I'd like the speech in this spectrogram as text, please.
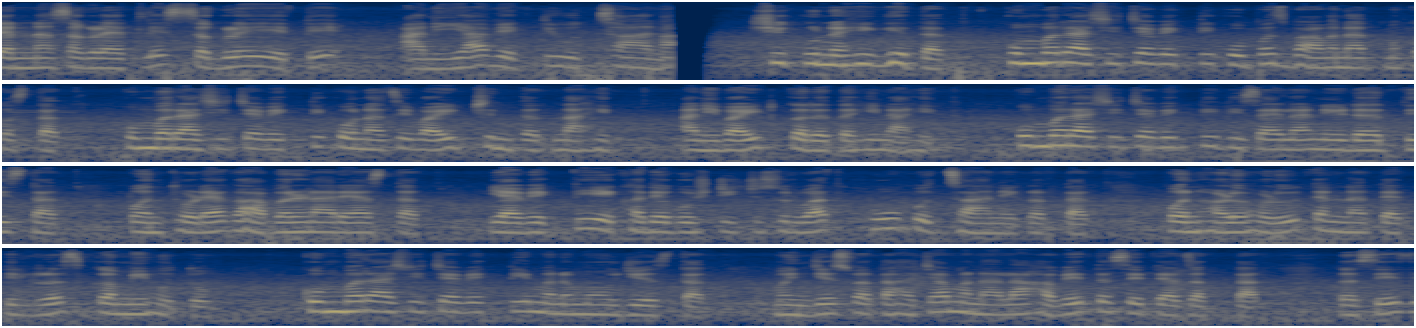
त्यांना सगळ्यातले सगळे येते आणि या व्यक्ती उत्साहाने शिकूनही घेतात. कुंभ राशीच्या व्यक्ती खूपच भावनात्मक असतात. कुंभ राशीच्या व्यक्ती कोणाचे वाईट चिंतत नाहीत आणि वाईट करतही नाहीत. कुंभ राशीच्या व्यक्ती दिसायला निडर दिसतात पण थोड्या घाबरणाऱ्या असतात. या व्यक्ती एखाद्या गोष्टीची सुरुवात खूप उत्साहाने करतात पण हळूहळू त्यांना त्यातील रस कमी होतो. कुंभ राशीच्या व्यक्ती मनमौजी असतात म्हणजे स्वतःच्या मनाला हवे तसे त्या जगतात. तसेच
